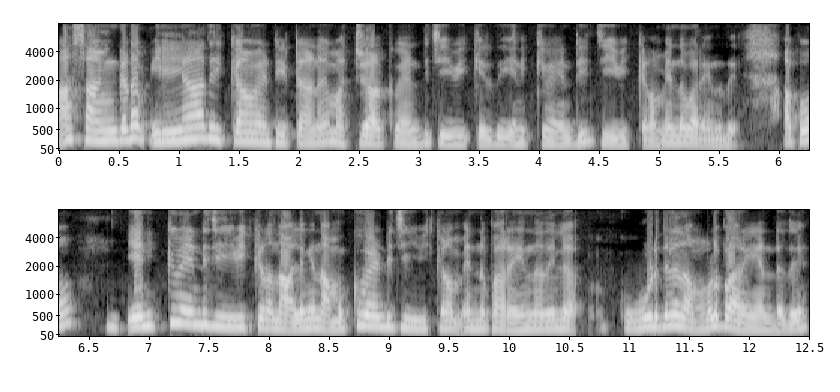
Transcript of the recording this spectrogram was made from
ആ സങ്കടം ഇല്ലാതിരിക്കാൻ വേണ്ടിയിട്ടാണ് മറ്റൊരാൾക്ക് വേണ്ടി ജീവിക്കരുത് എനിക്ക് വേണ്ടി ജീവിക്കണം എന്ന് പറയുന്നത്. അപ്പോൾ എനിക്ക് വേണ്ടി ജീവിക്കണം അല്ലെങ്കിൽ നമുക്ക് വേണ്ടി ജീവിക്കണം എന്ന് പറയുന്നതിൽ കൂടുതൽ നമ്മൾ പറയേണ്ടത്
